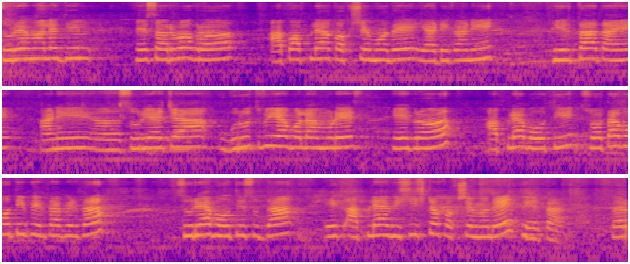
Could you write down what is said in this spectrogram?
सूर्यमालेतील हे सर्व ग्रह आपापल्या कक्षेमध्ये या ठिकाणी फिरतात आहे आणि सूर्याच्या गुरुत्वीय बलामुळेच हे ग्रह आपल्या भोवती स्वतःभोवती फिरता फिरता सूर्याभोवतीसुद्धा एक आपल्या विशिष्ट कक्षेमध्ये फिरतात. तर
